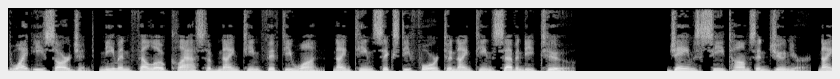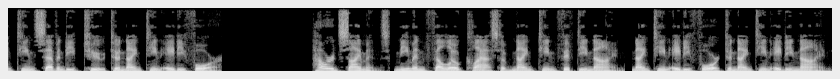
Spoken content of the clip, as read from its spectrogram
Dwight E. Sargent Nieman Fellow Class of 1951, 1964–1972 James C. Thomson, Jr., 1972–1984 Howard Simons Nieman Fellow Class of 1959, 1984–1989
